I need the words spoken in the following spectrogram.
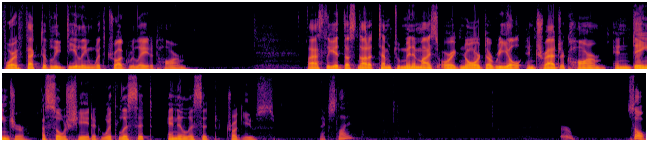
for effectively dealing with drug-related harm. Lastly, it does not attempt to minimize or ignore the real and tragic harm and danger associated with licit and illicit drug use. Next slide. So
